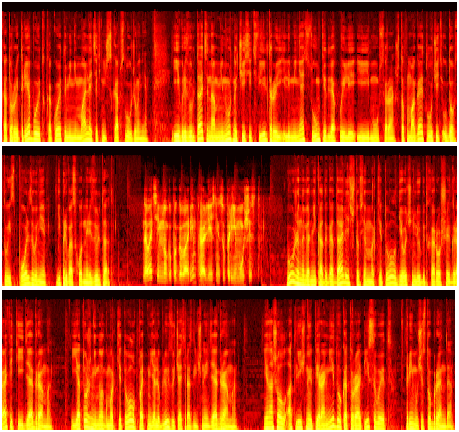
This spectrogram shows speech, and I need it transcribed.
которые требуют какое-то минимальное техническое обслуживание. И в результате нам не нужно чистить фильтры или менять сумки для пыли и мусора, что помогает получить удобство использования и превосходный результат. Давайте немного поговорим про лестницу преимуществ. Вы уже наверняка догадались, что все маркетологи очень любят хорошие графики и диаграммы. я тоже немного маркетолог, поэтому я люблю изучать различные диаграммы. Я нашел отличную пирамиду, которая описывает преимущество бренда.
